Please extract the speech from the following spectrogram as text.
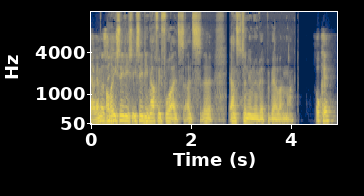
Ja, wenn man Aber ich sehe die, ich sehe die nach wie vor als, als äh, ernstzunehmenden Wettbewerber am Markt. Okay.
